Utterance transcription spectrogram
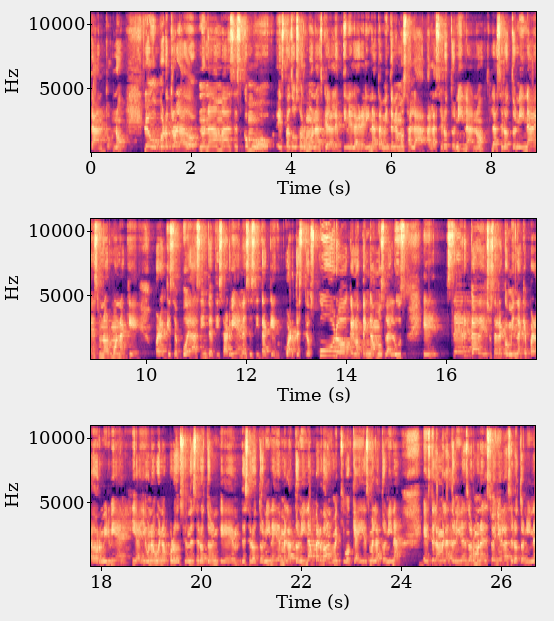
tanto, ¿no? Luego, por otro lado, no nada más es como estas dos hormonas que la leptina y la grelina, también tenemos a la, a la serotonina, ¿no? La serotonina es una hormona que para que se pueda sintetizar bien necesita que el cuarto esté oscuro, que no tengamos la luz eh, cerca, de hecho se recomienda que para dormir bien y haya una buena producción de, eh, de serotonina y de melatonina, perdón, me equivoqué, ahí es melatonina. Este, la melatonina es la hormona del sueño y la serotonina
